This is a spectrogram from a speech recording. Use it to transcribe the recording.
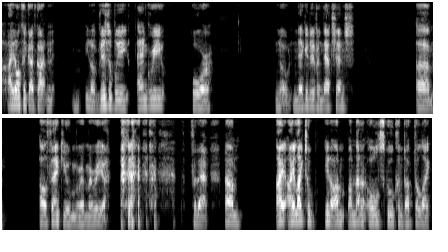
I don't think I've gotten, you know, visibly angry or, you know, negative in that sense. Um, oh, thank you, Maria, for that. Um, I I like to, you know, I'm I'm not an old school conductor like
